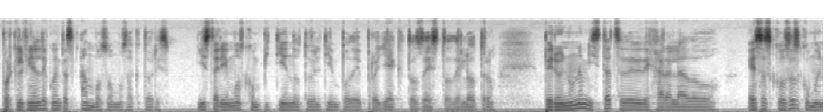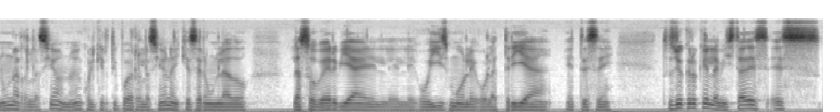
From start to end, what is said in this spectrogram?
Porque al final de cuentas ambos somos actores y estaríamos compitiendo todo el tiempo de proyectos, de esto, del otro. Pero en una amistad se debe dejar al lado esas cosas como en una relación, ¿no? En cualquier tipo de relación hay que hacer a un lado la soberbia, el, egoísmo, la egolatría, etc. Entonces yo creo que la amistad es, es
